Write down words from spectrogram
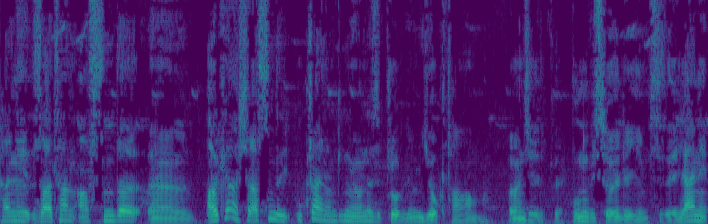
hani zaten aslında e, arkadaşlar aslında Ukrayna'nın bir neonazi problemi yok tamam mı? Öncelikle. Bunu bir söyleyeyim size. Yani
